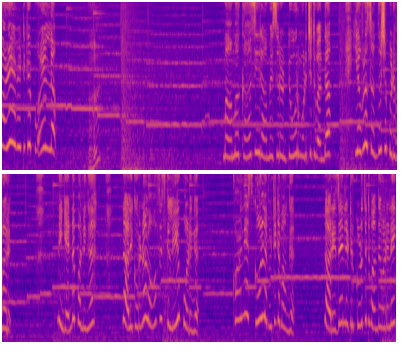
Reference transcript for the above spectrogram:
பழைய வீட்டுக்கே போயிடலாம். மாமா காசி ராமேஸ்வரம் டூர் முடிச்சிட்டு வந்தா எவ்வளவு சந்தோஷப்படுவாரு. நீங்க என்ன பண்ணுங்க? நாளைக்கு ஒரு நாள் ஆபீஸ்க்கு லீவ் போடுங்க. குழந்தைய ஸ்கூல்ல விட்டுட்டு வாங்க. நான் ரிசைன் லெட்டர் கொடுத்துட்டு வந்த உடனே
